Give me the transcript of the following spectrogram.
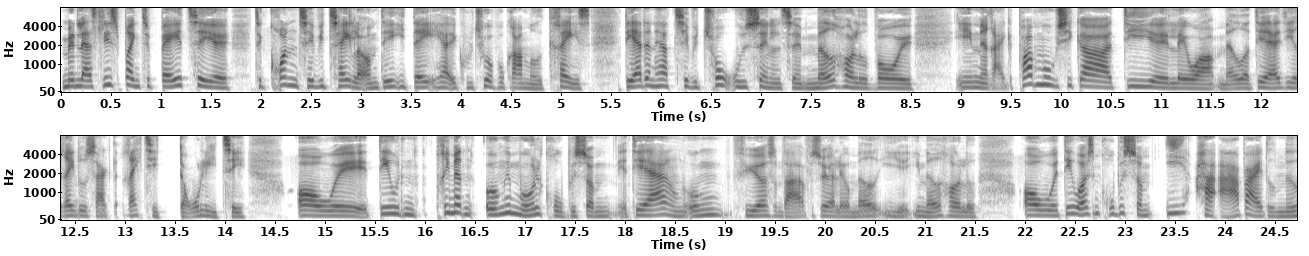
Men lad os lige springe tilbage til, øh, til grunden til, at vi taler om det i dag her i kulturprogrammet Kreds. Det er den her TV2-udsendelse Madholdet, hvor øh, en række popmusikere, de øh, laver mad, og det er de rent udsagt rigtig dårlige til. Og øh, det er jo den, primært den unge målgruppe, som ja, det er nogle unge fyre, som der forsøger at lave mad i, i madholdet. Og øh, det er jo også en gruppe, som I har arbejdet med.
